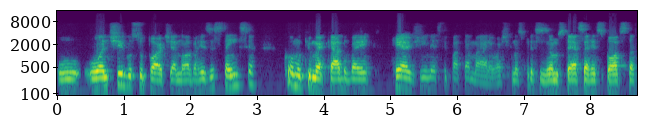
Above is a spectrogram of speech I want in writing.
o, o antigo suporte é a nova resistência, como que o mercado vai reagir nesse patamar? Eu acho que nós precisamos ter essa resposta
